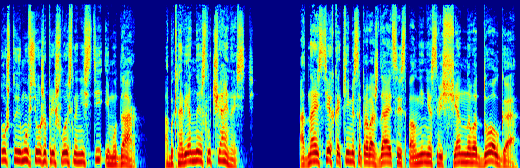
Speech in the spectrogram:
То, что ему все же пришлось нанести им удар – обыкновенная случайность. Одна из тех, какими сопровождается исполнение священного долга,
